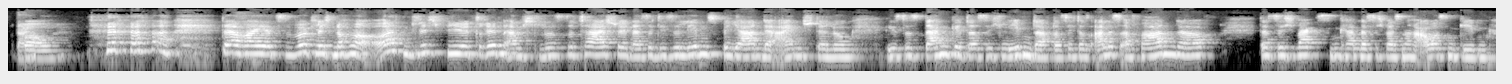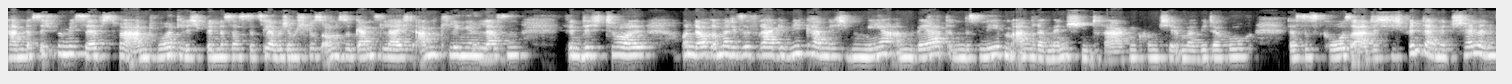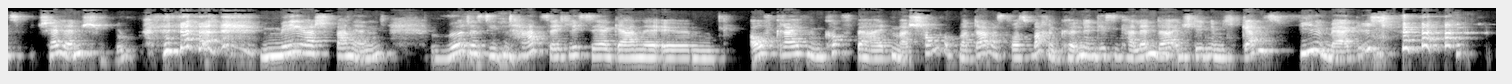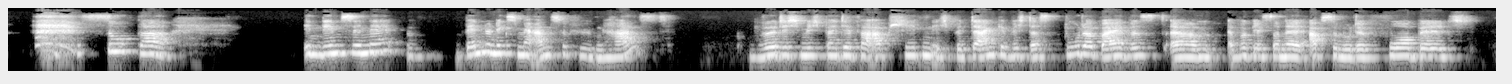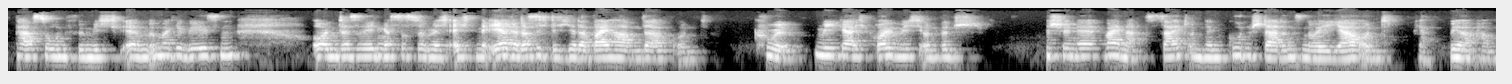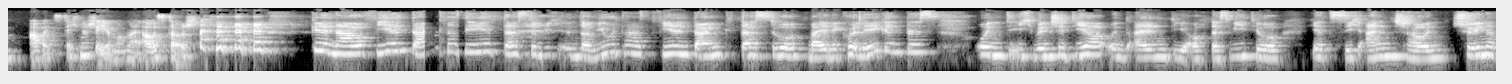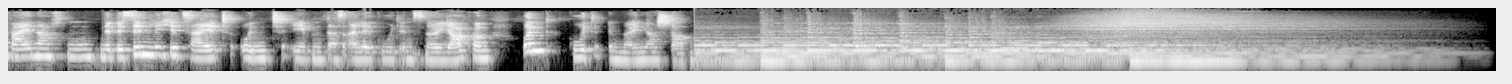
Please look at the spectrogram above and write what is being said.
Danke. Wow. da war jetzt wirklich nochmal ordentlich viel drin am Schluss. Total schön. Also diese lebensbejahende Einstellung, dieses Danke, dass ich leben darf, dass ich das alles erfahren darf, dass ich wachsen kann, dass ich was nach außen geben kann, dass ich für mich selbst verantwortlich bin. Das hast du jetzt, glaube ich, am Schluss auch noch so ganz leicht anklingen lassen finde ich toll. Und auch immer diese Frage, wie kann ich mehr an Wert in das Leben anderer Menschen tragen, kommt hier immer wieder hoch. Das ist großartig. Ich finde deine Challenge, Challenge mega spannend. Würde sie tatsächlich sehr gerne ähm, aufgreifen, im Kopf behalten, mal schauen, ob wir da was draus machen können. In diesem Kalender entsteht nämlich ganz viel, merke ich. Super. In dem Sinne, wenn du nichts mehr anzufügen hast, würde ich mich bei dir verabschieden. Ich bedanke mich, dass du dabei bist. Ähm, wirklich so eine absolute Vorbildperson für mich ähm, immer gewesen. Und deswegen ist es für mich echt eine Ehre, dass ich dich hier dabei haben darf. Und cool, mega. Ich freue mich und wünsche eine schöne Weihnachtszeit und einen guten Start ins neue Jahr. Und ja, wir haben arbeitstechnisch eh immer mal Austausch. Genau, vielen Dank, Chrissy, dass du mich interviewt hast. Vielen Dank, dass du meine Kollegin bist. Und ich wünsche dir und allen, die auch das Video jetzt sich anschauen, schöne Weihnachten, eine besinnliche Zeit und eben, dass alle gut ins neue Jahr kommen und gut im neuen Jahr starten.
